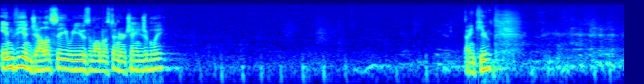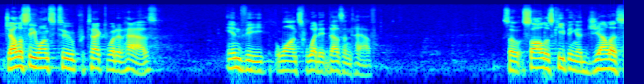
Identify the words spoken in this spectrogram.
envy and jealousy, we use them almost interchangeably. Thank you. Jealousy wants to protect what it has, envy wants what it doesn't have. So Saul is keeping a jealous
